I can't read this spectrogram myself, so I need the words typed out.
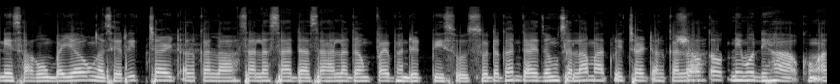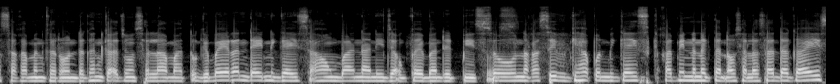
ni sa akong bayaw nga si Richard Alcala sa Lazada sa halagang 500 pesos. So daghan kaayong salamat Richard Alcala. Shout out nimo diha kung asa ka man karon. Daghan kaayong salamat. ug gibayaran day ni guys sa akong bana ni og 500 pesos. So nakasave gihapon mi guys. Kami na nagtanaw sa Lazada guys.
